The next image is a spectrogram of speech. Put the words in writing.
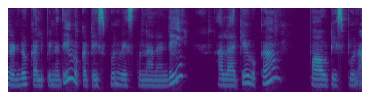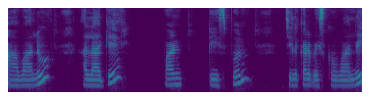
రెండు కలిపినది ఒక టీ స్పూన్ వేసుకున్నానండి. అలాగే ఒక పావు టీ స్పూన్ ఆవాలు అలాగే వన్ టీ స్పూన్ జీలకర్ర వేసుకోవాలి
